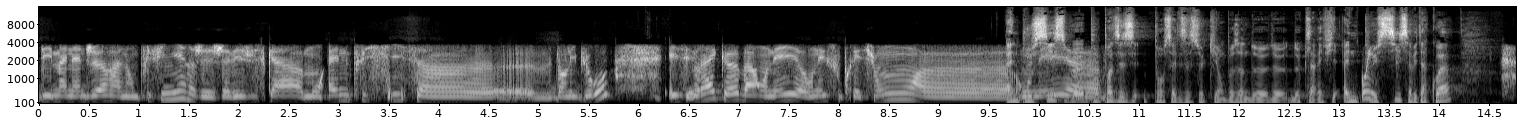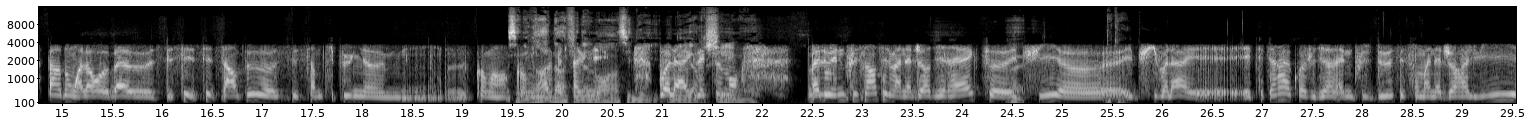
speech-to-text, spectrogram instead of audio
des managers à n'en plus finir. J'avais jusqu'à mon N plus 6 dans les bureaux. Et c'est vrai que bah on est on est sous pression N plus 6 pour, pour celles et ceux qui ont besoin de, de, de clarifier N plus 6 ça veut dire quoi? Pardon. Alors, bah, euh, c'est un peu, euh, c'est un petit peu une, euh, comment C'est des grades, hein, finalement. Hein, une, voilà, exactement. Bah, le N plus 1, c'est le manager direct, et puis, et puis voilà, et, etc. Quoi, je veux dire, N plus 2, c'est son manager à lui.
